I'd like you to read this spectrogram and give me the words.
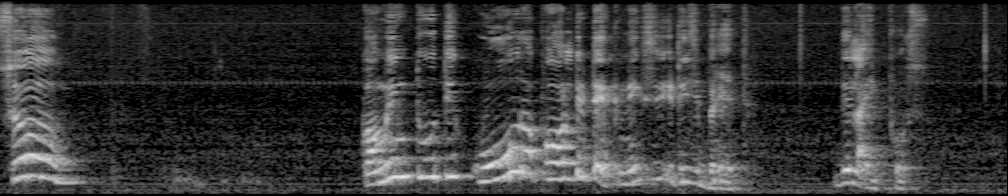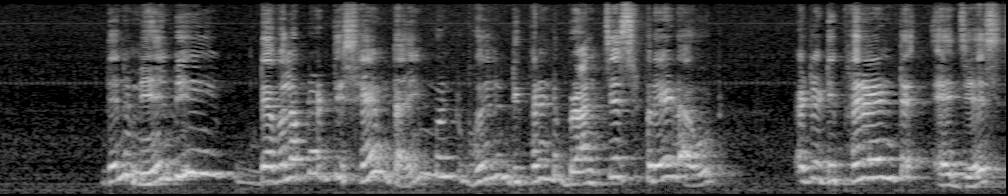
So, coming to the core of all the techniques, it is breath, the life force. Then may be developed at the same time, but when different branches spread out at different edges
